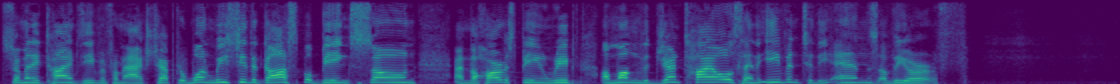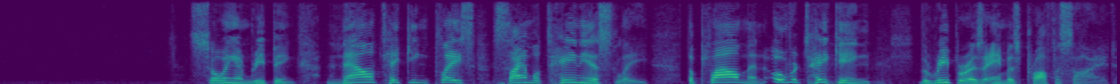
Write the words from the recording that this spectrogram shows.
so many times, even from Acts chapter 1, we see the gospel being sown and the harvest being reaped among the Gentiles and even to the ends of the earth. Sowing and reaping now taking place simultaneously. The plowman overtaking the reaper, as Amos prophesied.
